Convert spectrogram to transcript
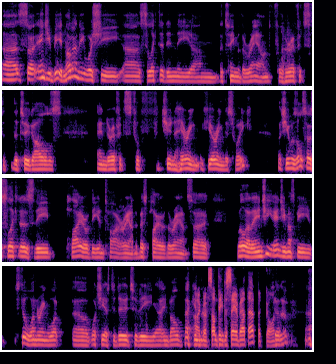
Uh, so Angie Beard, not only was she uh, selected in the um, the team of the round for her efforts, the, the two goals, and her efforts for Fortuna Hjørring, Hearing this week, but she was also selected as the player of the entire round, the best player of the round. So, well done, Angie. Angie must be still wondering what uh, what she has to do to be uh, involved back in. I the- got something to say about that, but go on.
